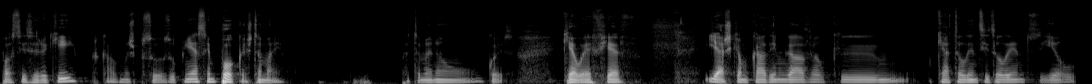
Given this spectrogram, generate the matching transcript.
posso dizer aqui, porque algumas pessoas o conhecem, poucas também. Para também não. coisa. Que é o FF. E acho que é um bocado inegável que, que há talentos e talentos e ele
